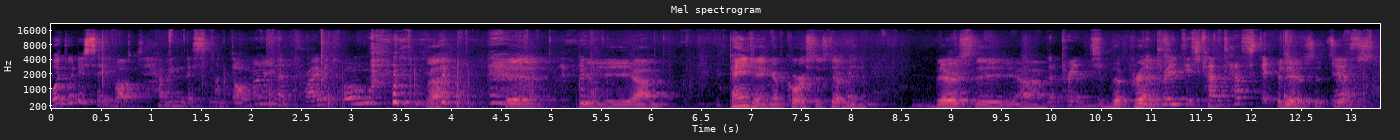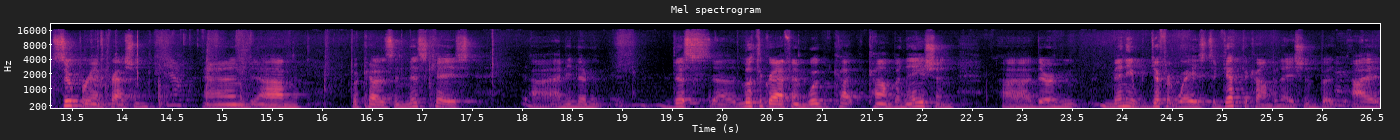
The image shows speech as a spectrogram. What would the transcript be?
What would you say about having this Madonna in a private home? well, the, the uh, painting, of course, is different. There's the uh, The print. the print. The print is fantastic. It is. It's Yes. a super impression. Yeah. And um, because in this case, uh, I mean, the, this uh, lithograph and woodcut combination, uh, there are m- many different ways to get the combination, but Mm. I,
